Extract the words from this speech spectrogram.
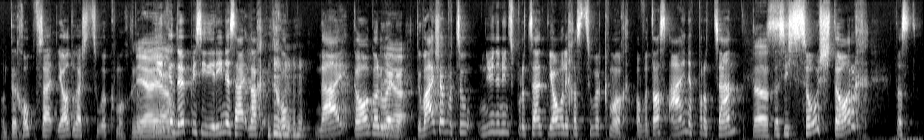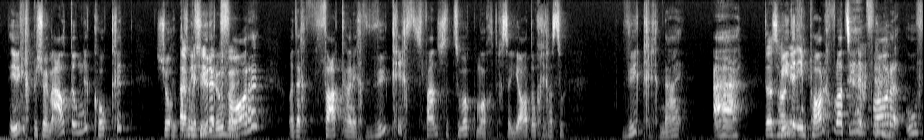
Und der Kopf sagt, ja, du hast es zugemacht. Ja, ja. Irgendetwas in dir rein sagt nach, komm, nein, geh, geh schauen. Ja. Du weißt aber zu 99% jawohl, ich habe es zugemacht. Aber das eine Prozent, Das, das ist so stark, dass ich bin schon im Auto rumgehockt, schon Und ein bisschen gefahren und dachte, fuck, habe ich wirklich das Fenster zugemacht? Ich so, ja doch, ich habe so, wirklich, nein, äh, das wieder ich, im Parkplatz reingefahren, rauf,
